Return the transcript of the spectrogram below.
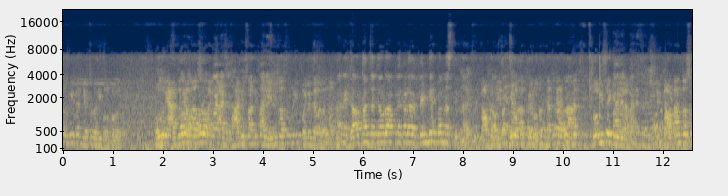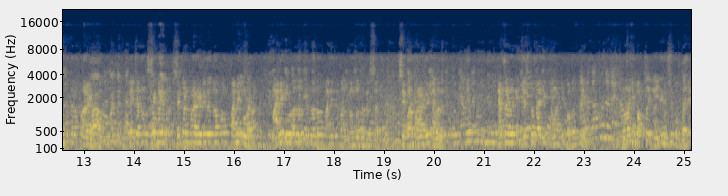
तर मी त्या ज्येष्ठ ताई बनवतो बघतो तो जरी आज जरी आला असेल आणि आज दहा दिवसाआधी तर यायचीच असेल तरी पहिले त्याला झालं नाही गावठाणचं तेवढं आपल्याकडे पेंडिंग पण नसतील ना? गावठाण फेल होतं फेल होतं. त्यात काय होतं, ते दोन विषय केलेले आपण गावठाणचं असेल तर त्याला हा, प्रायोरिटी. त्याच्यानंतर सेकंड सेकंड प्रायोरिटी देतो आपण पाणी पुरवठा. पाणी पुरवठा जर फेल झालं तर पाण्याचे पाच नंबर सदस्य असतात. सेकंड प्रायोरिटी त्याला देतो. त्याच्यासाठी ज्येष्ठ तारीख कोणाची बघत नाही. कोणाची फक्त एक कृषी पंपाचे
